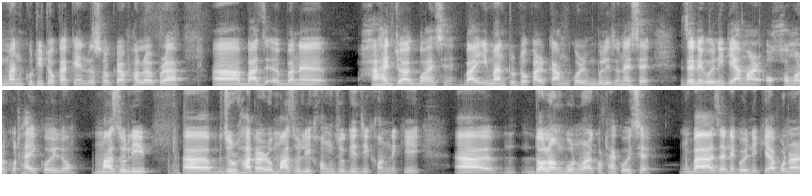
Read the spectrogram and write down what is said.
ইমান কোটি টকা কেন্দ্ৰ চৰকাৰৰ ফালৰ পৰা বাজে মানে সাহাৰ্য আগবঢ়াইছে বা ইমানটো টকাৰ কাম কৰিম বুলি জনাইছে। যেনেকৈ নেকি আমাৰ অসমৰ কথাই কৈ লওঁ মাজুলী যোৰহাট আৰু মাজুলী সংযোগী যিখন নেকি দলং বনোৱাৰ কথা কৈছে বা যেনেকৈ নেকি আপোনাৰ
